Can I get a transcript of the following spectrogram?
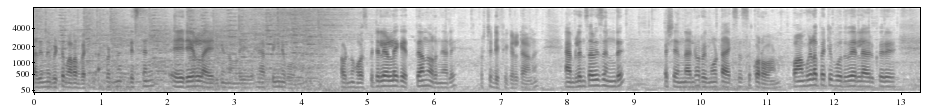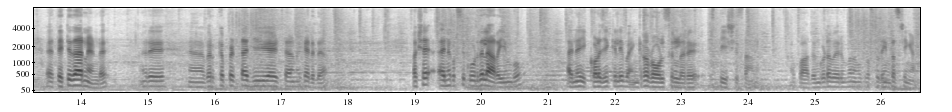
അതിൽ നിന്ന് വിട്ടുമാറാൻ പറ്റില്ല. ഇവിടുന്ന് ഡിസ്റ്റന്റ് ഏരിയകളിലായിരിക്കും നമ്മൾ ഈ ഹെർപ്പിങ്ങിന് പോകുന്നത്. അവിടുന്ന് ഹോസ്പിറ്റലുകളിലേക്ക് എത്തുക എന്ന് പറഞ്ഞാൽ കുറച്ച് ഡിഫിക്കൽട്ടാണ് ആംബുലൻസ് സർവീസ് ഉണ്ട്. പക്ഷേ എന്നാലും റിമോട്ട് ആക്സസ് കുറവാണ്. പാമ്പുകളെ പറ്റി പൊതുവേ എല്ലാവർക്കും ഒരു തെറ്റിദ്ധാരണയുണ്ട്. ഒരു വെറുക്കപ്പെട്ട ജീവിയായിട്ടാണ് കരുതുക. പക്ഷേ അതിനെക്കുറിച്ച് കൂടുതൽ അറിയുമ്പോൾ അതിന് ഇക്കോളജിക്കലി ഭയങ്കര റോൾസ് ഉള്ളൊരു സ്പീഷീസാണ് അപ്പോൾ അതും കൂടെ വരുമ്പോൾ നമുക്ക് കുറച്ചുകൂടി ഇൻട്രസ്റ്റിംഗ് ആണ്.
